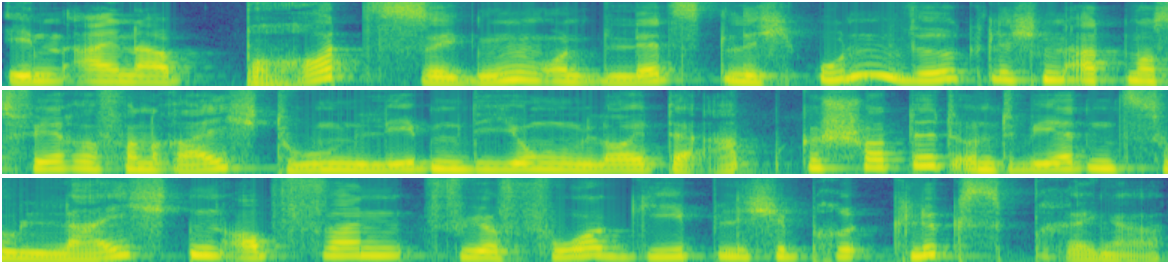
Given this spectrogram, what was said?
In einer protzigen und letztlich unwirklichen Atmosphäre von Reichtum leben die jungen Leute abgeschottet und werden zu leichten Opfern für vorgebliche Glücksbringer.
